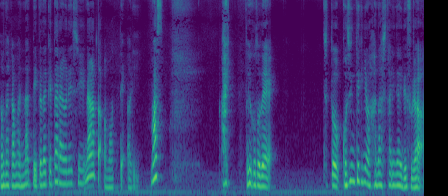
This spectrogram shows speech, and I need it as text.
お仲間になっていただけたら嬉しいなと思っております。ということで、ちょっと個人的には話足りないですが、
